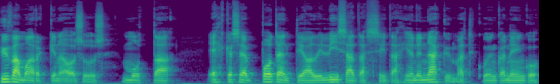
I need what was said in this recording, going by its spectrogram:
hyvä markkinaosuus, mutta ehkä se potentiaali lisätä sitä ja ne näkymät, kuinka niin kuin,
